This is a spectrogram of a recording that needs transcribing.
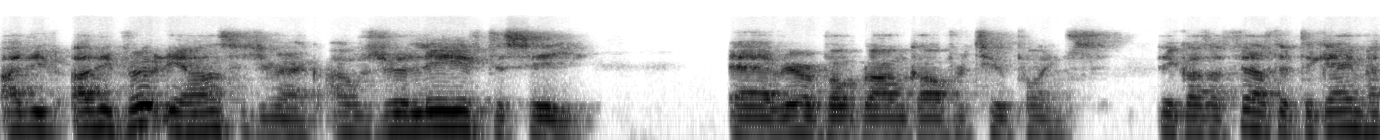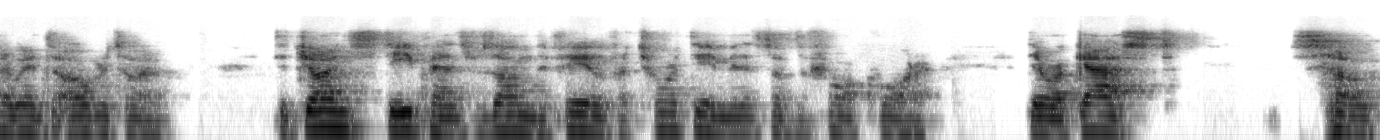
I'll be, I'll be brutally honest with you, Mark. I was relieved to see uh, Riverboat Ron go for two points because I felt if the game had went to overtime, the Giants' defense was on the field for 13 minutes of the fourth quarter. They were gassed. So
